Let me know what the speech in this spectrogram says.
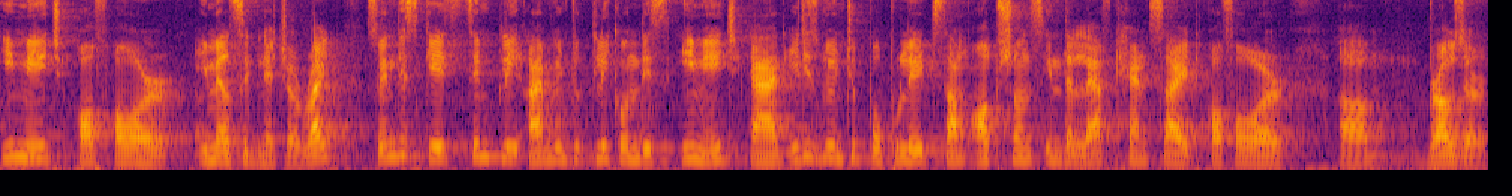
image of our email signature right? So in this case simply i'm going to click on this image and it is going to populate some options in the left hand side of our um, browser.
